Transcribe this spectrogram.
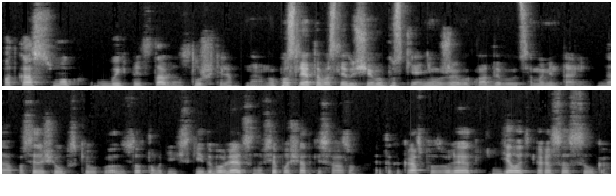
подкаст смог быть представлен слушателям. Да, но после этого следующие выпуски, они уже выкладываются моментально. Да, последующие выпуски выкладываются автоматически и добавляются на все площадки сразу. Это как раз позволяет делать RSS-ссылка.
